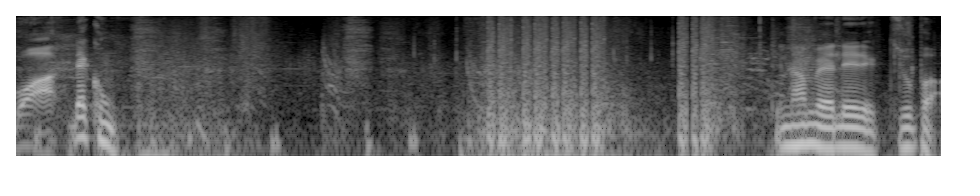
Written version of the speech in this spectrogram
Boah, Deckung. Den haben wir erledigt. Super.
